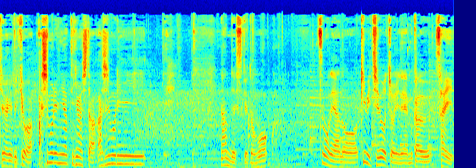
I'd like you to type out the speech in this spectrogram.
というわけで今日は足守にやってきました。足守なんですけどもいつもねあの吉備中央町にね向かう際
